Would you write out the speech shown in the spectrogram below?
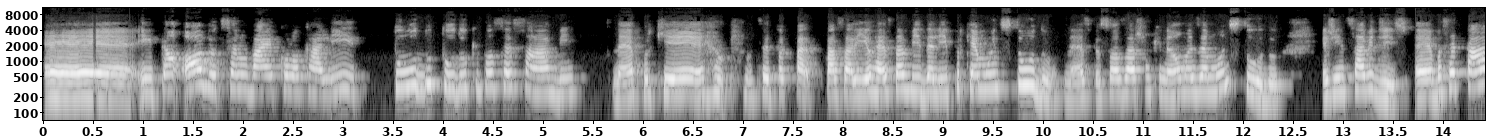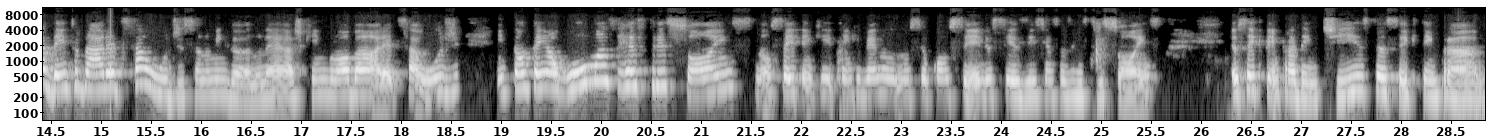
É, então, óbvio que você não vai colocar ali tudo, tudo que você sabe, né? Porque você passaria o resto da vida ali, porque é muito estudo, né? As pessoas acham que não, mas é muito estudo. A gente sabe disso. É, você está dentro da área de saúde, se eu não me engano, né? Acho que engloba a área de saúde. Então tem algumas restrições, não sei, tem que, tem que ver no, no seu conselho se existem essas restrições. Eu sei que tem para dentista, sei que tem para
